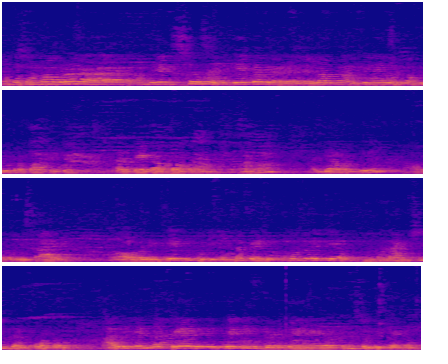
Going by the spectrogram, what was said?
நம்ம சொன்னா கூட அந்த யங்ஸ்டர்ஸ் அது கேட்கறது கிடையாது. எல்லாருக்கும் அதுக்குன்னே ஒரு கம்ப்யூட்டர் பார்த்துட்டு அது கேட்க பார்க்கலாம். ஆனா வந்து அவருடைய சாரி அவருடைய பேட்டி குட்டிக்கு என்ன பேரு? உங்களுக்கு அனுப்பிச்சிருந்தார் போட்டோ அது என்ன பேரு? பேட்டி குட்டியோட பேரு அப்படின்னு சொல்லி கேட்டோம்.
